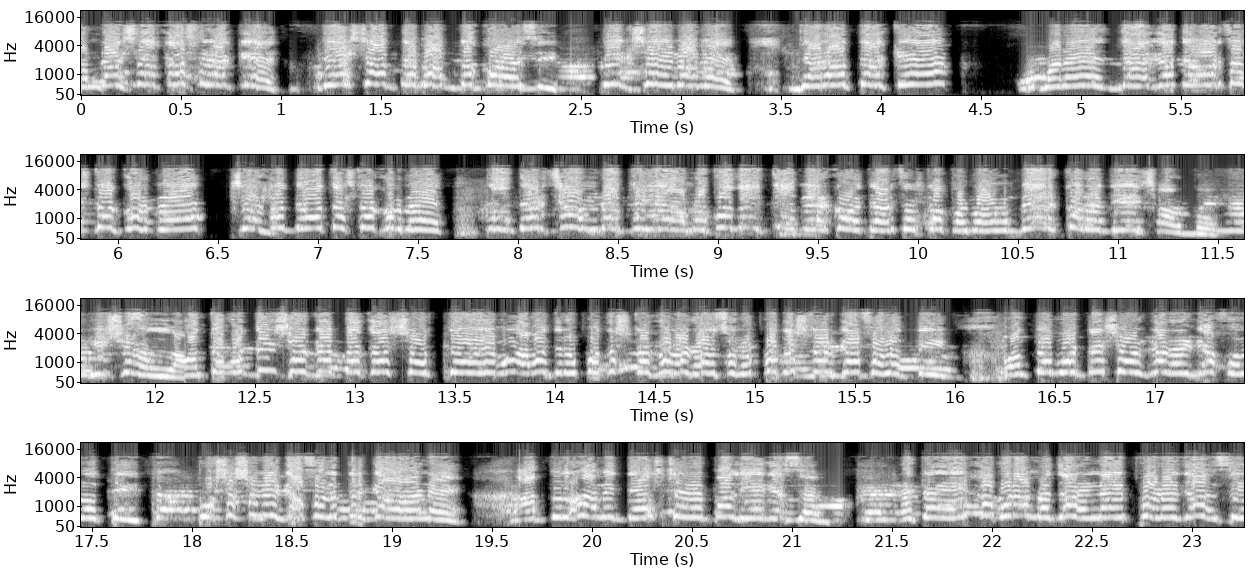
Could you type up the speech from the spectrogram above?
আমরা শেখ হাসিনাকে দেশ ছাড়তে বাধ্য করেছি। ঠিক সেইভাবে যারা তাকে মানে জায়গা দেওয়ার চেষ্টা করবে, সেটা দেওয়ার চেষ্টা করবে, তাদের সামনে থেকে আমরা তাদেরকে বের করে দেওয়ার চেষ্টা করব আমরা বের করে দিয়ে ছাড়বো ইনশাল্লাহ অন্তর্বর্তী সরকার সত্ত্বেও এবং এটা এই খবর আমরা জানি না পরে জানছি।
